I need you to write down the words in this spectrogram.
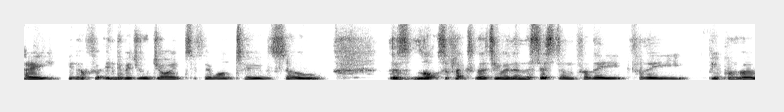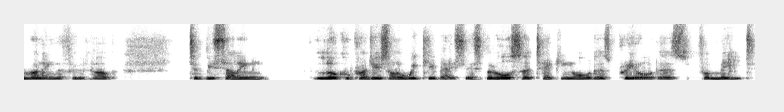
pay, you know, for individual joints if they want to. So there's lots of flexibility within the system for the for the people who are running the food hub to be selling local produce on a weekly basis, but also taking orders, pre-orders for meat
